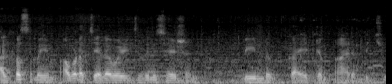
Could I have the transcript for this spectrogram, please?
അല്പസമയം അവിടെ ചെലവഴിച്ചതിന് ശേഷം വീണ്ടും കയറ്റം ആരംഭിച്ചു.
